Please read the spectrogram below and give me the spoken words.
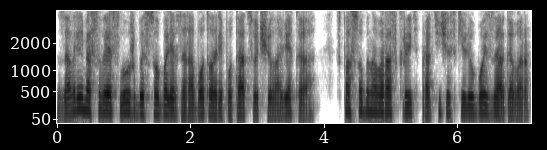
За время своей службы Соболев заработал репутацию человека, способного раскрыть практически любой заговор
